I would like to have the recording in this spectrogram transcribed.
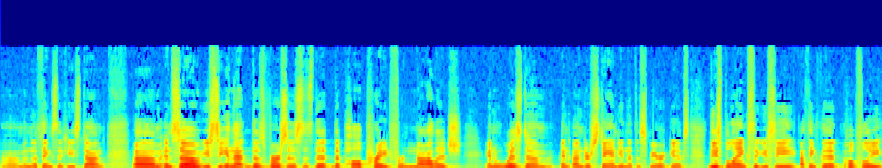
um, and the things that he's done. Um, and so you see in that those verses is that, that Paul prayed for knowledge and wisdom and understanding that the Spirit gives. These blanks that you see, I think that hopefully,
